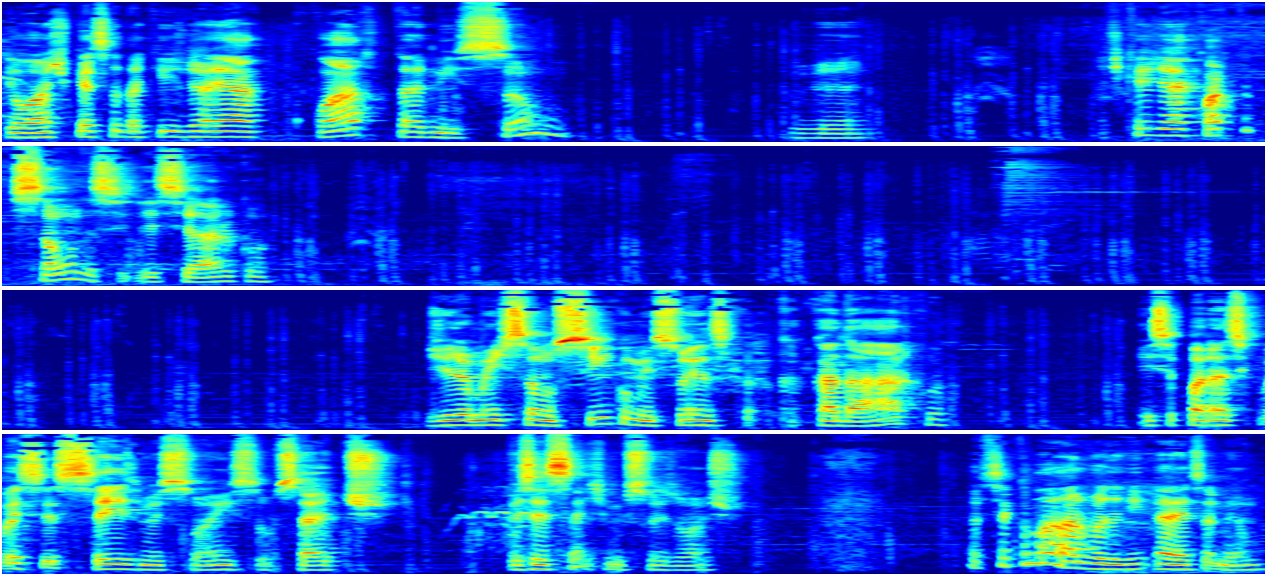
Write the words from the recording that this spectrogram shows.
Eu acho que essa daqui já é a quarta missão. Deixa eu ver. Acho que já é a quarta missão desse, desse arco. Geralmente são cinco missões cada arco. Esse parece que vai ser seis missões, ou sete. Vai ser sete missões, eu acho. Deve ser aquela árvore ali. É, essa mesmo.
